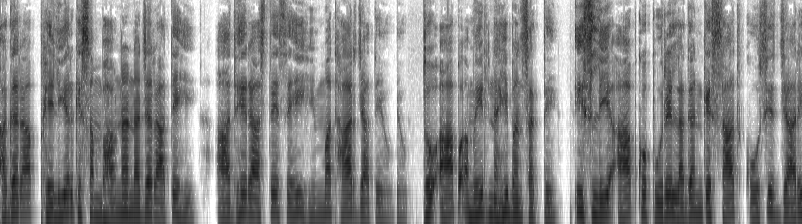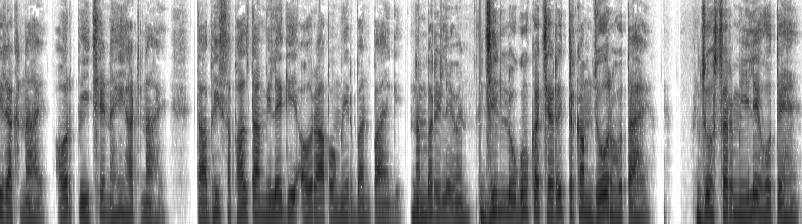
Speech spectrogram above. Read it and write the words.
अगर आप फेलियर की संभावना नज़र आते ही, आधे रास्ते से ही हिम्मत हार जाते हो तो आप अमीर नहीं बन सकते। इसलिए आपको पूरे लगन के साथ कोशिश जारी रखना है और पीछे नहीं हटना है, तभी सफलता मिलेगी और आप अमीर बन पाएँगे। नंबर इलेवन। जिन लोगों का चरित्र कमज़ोर होता है, जो शर्मीले होते हैं,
